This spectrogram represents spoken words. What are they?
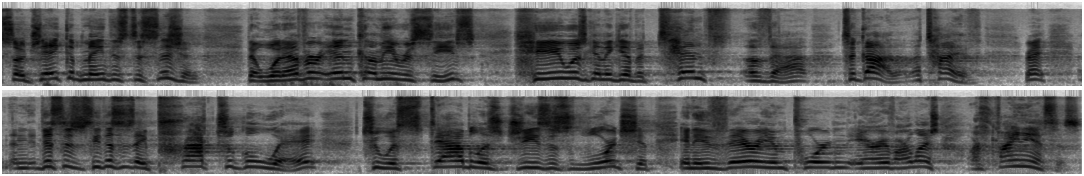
So Jacob made this decision that whatever income he receives, he was going to give a tenth of that to God, a tithe. Right? And this is, see, this is a practical way to establish Jesus' lordship in a very important area of our lives, our finances.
